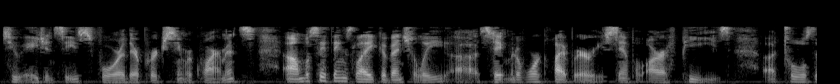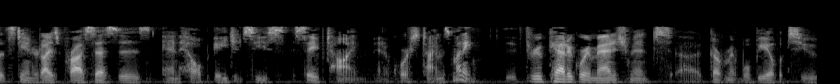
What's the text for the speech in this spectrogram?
to agencies for their purchasing requirements. Um, we'll say things like eventually uh, statement of work libraries, sample RFPs, uh, tools that standardize processes and help agencies save time. And of course, time is money through category management, uh, government will be able to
